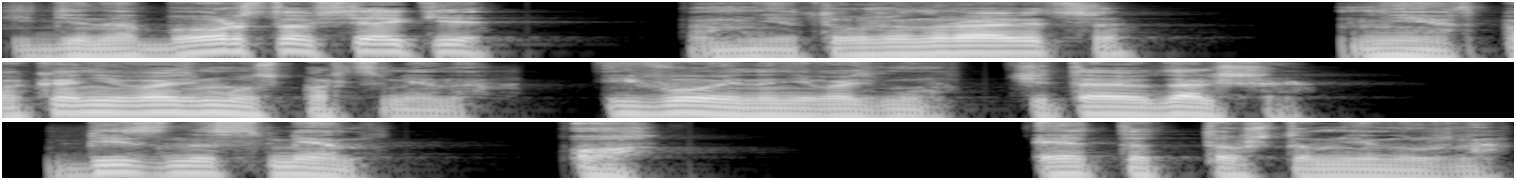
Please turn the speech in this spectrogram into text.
Единоборства всякие? А мне тоже нравится. Нет, пока не возьму спортсмена. И воина не возьму. Читаю дальше. Бизнесмен. О! Это то, что мне нужно.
